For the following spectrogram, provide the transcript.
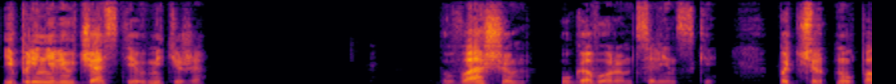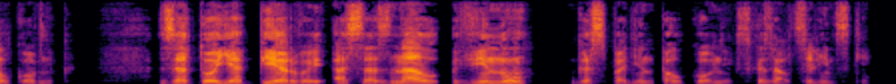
и приняли участие в мятеже. Вашим уговором, Целинский, подчеркнул полковник. Зато я первый осознал вину, господин полковник, сказал Целинский.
